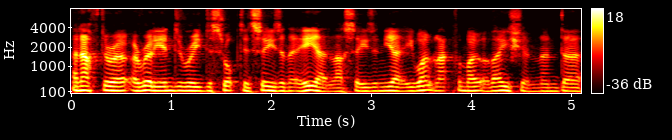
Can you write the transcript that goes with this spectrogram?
and after a, a really injury disrupted season that he had last season, yeah, he won't lack for motivation, and uh,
